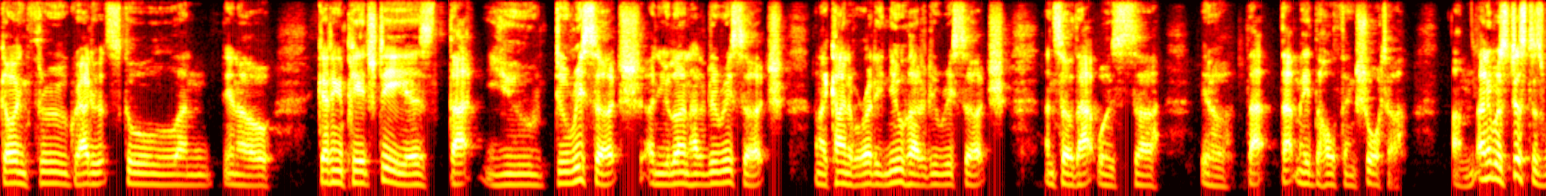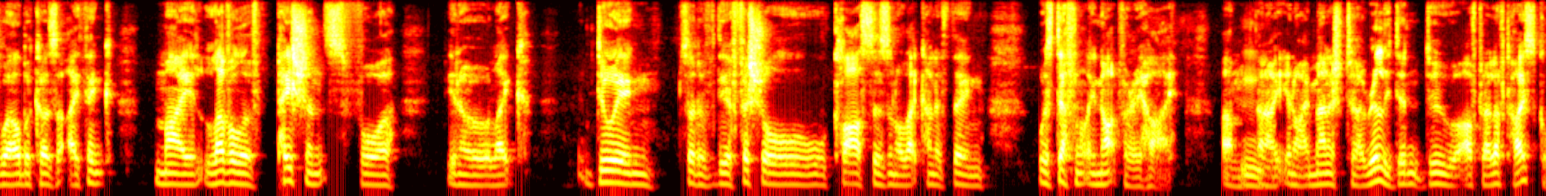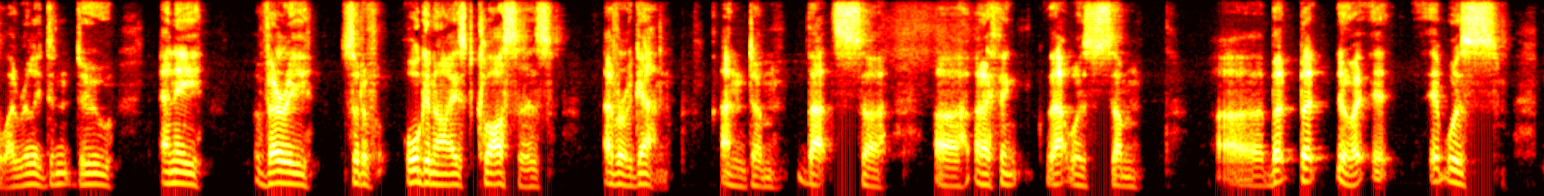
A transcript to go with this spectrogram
going through graduate school and you know getting a PhD is that you do research and you learn how to do research. And I kind of already knew how to do research, and so that was uh, you know that that made the whole thing shorter. Um, and it was just as well because I think my level of patience for you know like doing sort of the official classes and all that kind of thing was definitely not very high. Um, mm. And I, you know, I managed to. I really didn't do after I left high school. I really didn't do any very sort of organized classes ever again. And um, that's, uh, uh, and I think that was, um, uh, but but you know, it it was,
